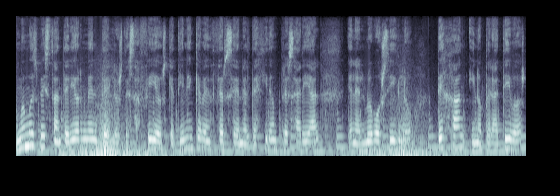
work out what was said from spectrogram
Como hemos visto anteriormente, los desafíos que tienen que vencerse en el tejido empresarial en el nuevo siglo dejan inoperativos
